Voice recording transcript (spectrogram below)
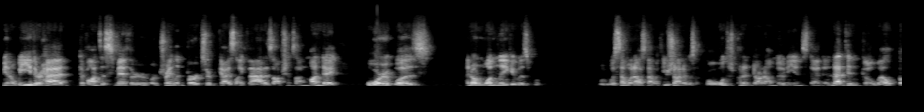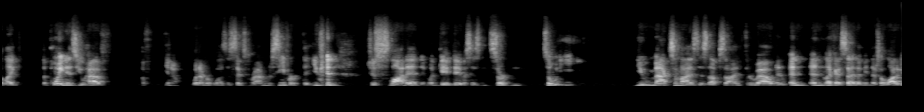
you know, we either had DeVonta Smith or, or Treylon Burks or guys like that as options on Monday, or it was, I know in one league it was with someone else, not with you, Sean. It was, well, we'll just put in Darnell Mooney instead. And that didn't go well. But like the point is, you have, a, you know, whatever it was, a sixth round receiver that you can just slot in when Gabe Davis isn't certain. So you maximize this upside throughout. And and and like I said, I mean, there's a lot of.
